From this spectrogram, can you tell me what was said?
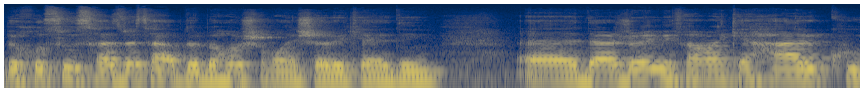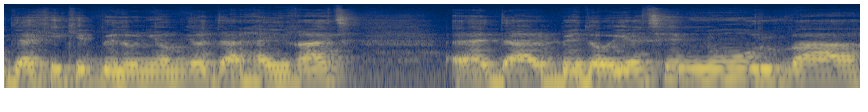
به خصوص حضرت عبدالبها شما اشاره کردین در جای می‌فهمن که هر کودکی که به دنیا میاد در حقیقت در بدایت نور و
